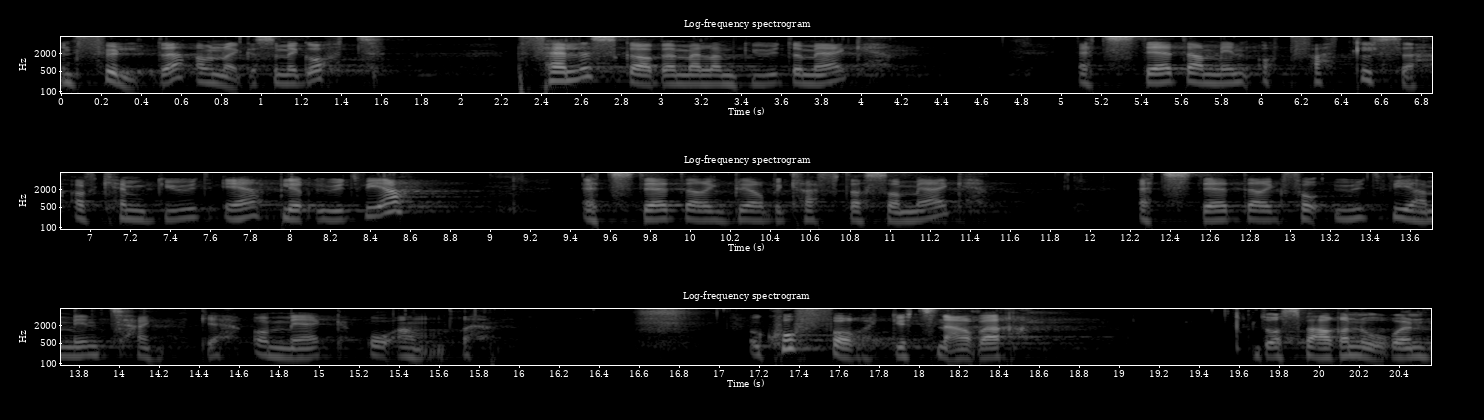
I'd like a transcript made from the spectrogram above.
en fylde av noe som er godt. Fellesskapet mellom Gud og meg. Et sted der min oppfattelse av hvem Gud er, blir utvida. Et sted der jeg blir bekrefta som meg. Et sted der jeg får utvida min tanke om meg og andre. Og hvorfor Guds nærvær? Da svarer Norunn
